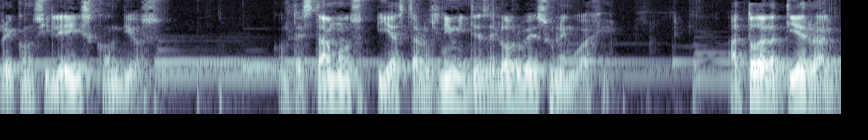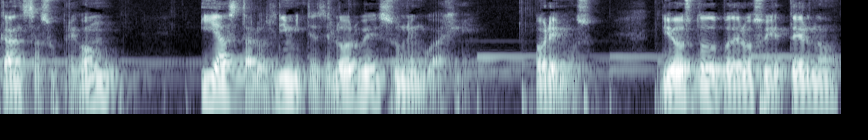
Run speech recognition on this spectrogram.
reconciliéis con Dios. Contestamos, y hasta los límites del orbe su lenguaje. A toda la tierra alcanza su pregón, y hasta los límites del orbe su lenguaje. Oremos. Dios Todopoderoso y Eterno,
